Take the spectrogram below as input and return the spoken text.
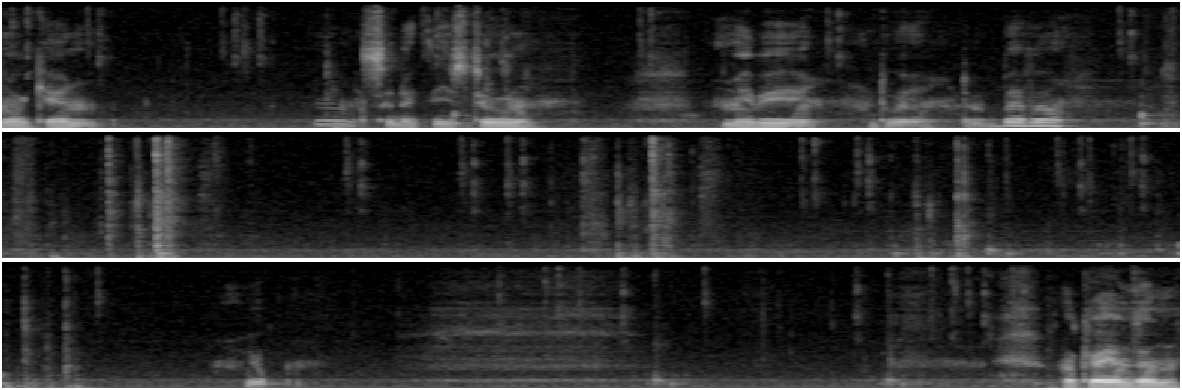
now I can select these two. Maybe do a little bevel yep okay and then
